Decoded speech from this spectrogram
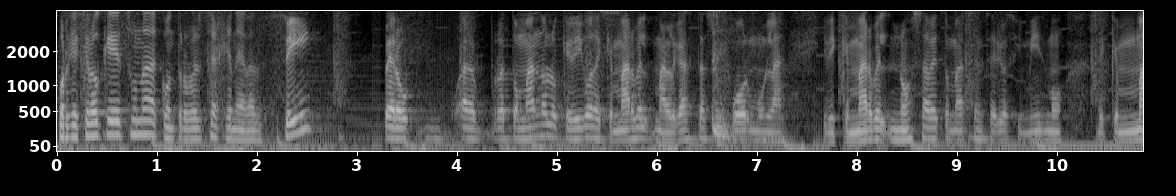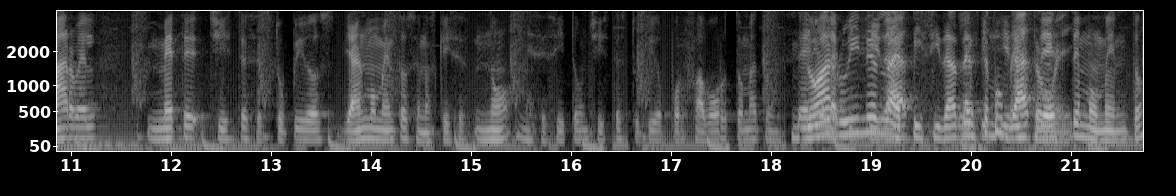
Porque creo que es una controversia general. Sí, pero eh, retomando lo que digo de que Marvel malgasta su fórmula y de que Marvel no sabe tomarse en serio a sí mismo, de que Marvel mete chistes estúpidos ya en momentos en los que dices, no necesito un chiste estúpido, por favor, tómate en serio. No arruines la epicidad de la este epicidad momento, de este momento.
